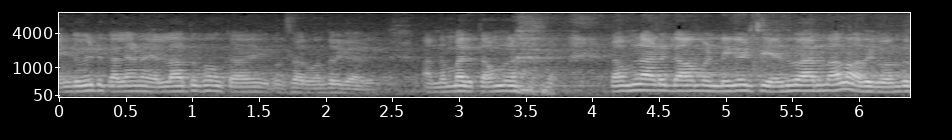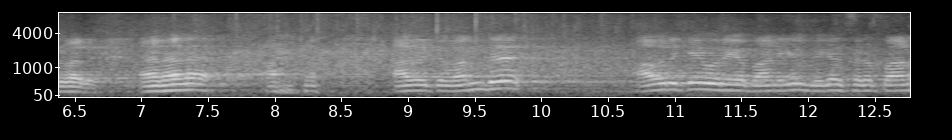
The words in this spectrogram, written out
எங்கள் வீட்டு கல்யாணம் எல்லாத்துக்கும் கவிஞர் சார் வந்திருக்காரு அந்த மாதிரி தமிழ் தமிழ்நாடு கவர்மெண்ட் நிகழ்ச்சி எதுவாக இருந்தாலும் அதுக்கு வந்துடுவார் அதனால் அதுக்கு வந்து அவருக்கே உரிய பாணியில் மிக சிறப்பான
